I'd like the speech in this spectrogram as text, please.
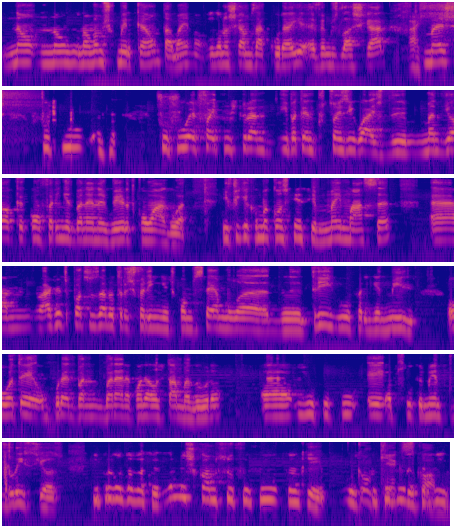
Não, não, não vamos comer cão, está bem? Não, ainda não chegámos à Coreia, havemos de lá chegar, Ai. mas fufu, fufu é feito misturando e batendo porções iguais de mandioca com farinha de banana verde com água e fica com uma consistência meio massa. Ahm, às vezes pode-se usar outras farinhas, como sémola de trigo, farinha de milho ou até o puré de ban- banana quando ela está madura. Ah, e o fufu é absolutamente delicioso. E pergunto a vocês, mas come-se o fufu com o quê? O Com o que é que se fufu come?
